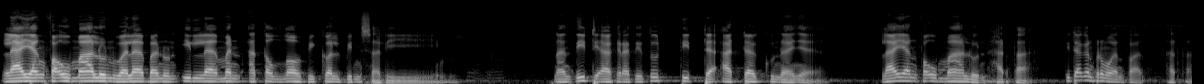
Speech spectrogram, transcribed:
La yang fa'umalun wala banun illa man atallahu biqalbin salim nanti di akhirat itu tidak ada gunanya. Layan faumalun harta, tidak akan bermanfaat harta.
